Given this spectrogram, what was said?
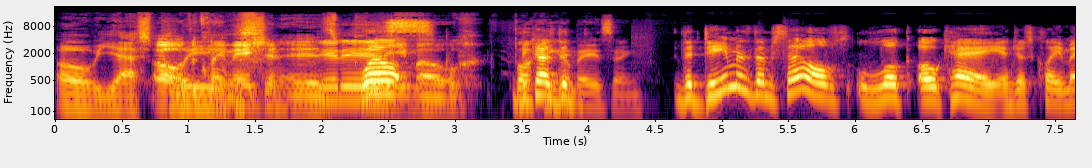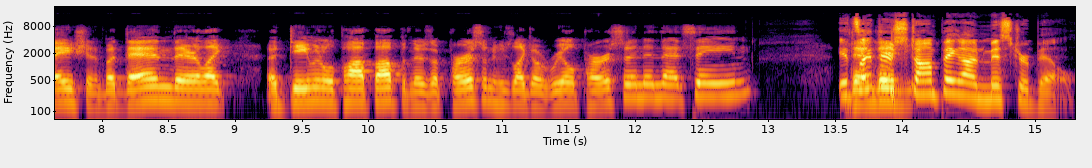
oh yes, Oh, please. the claymation is It is- Well- primo. Because the- amazing. the demons themselves look okay in just claymation, but then they're like a demon will pop up and there's a person who's like a real person in that scene. It's then like they're they- stomping on Mr. Bill.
